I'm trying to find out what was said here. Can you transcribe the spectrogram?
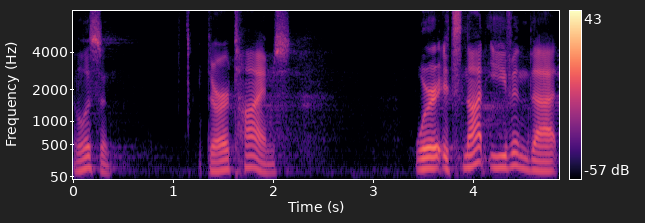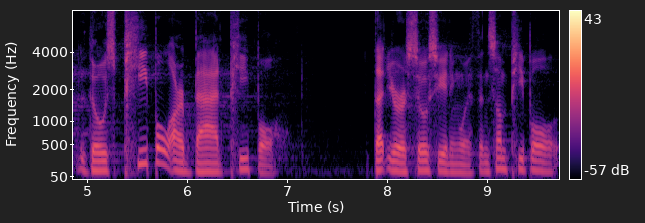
And listen, there are times where it's not even that those people are bad people that you're associating with. And some people,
